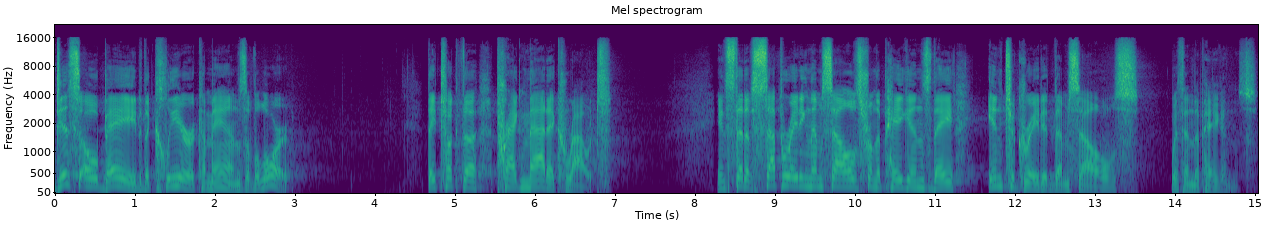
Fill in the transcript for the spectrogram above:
disobeyed the clear commands of the Lord. They took the pragmatic route. Instead of separating themselves from the pagans, they integrated themselves within the pagans.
